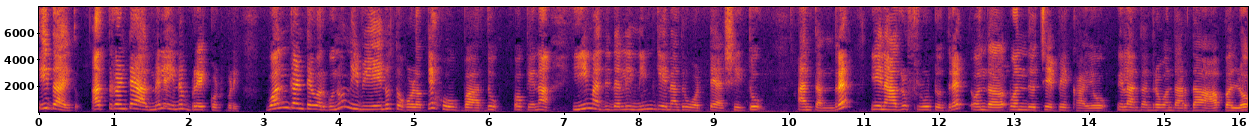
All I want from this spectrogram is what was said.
ಇದಾಯ್ತು. ಹತ್ತು ಗಂಟೆ ಆದ್ಮೇಲೆ ಇನ್ನು ಬ್ರೇಕ್ ಕೊಟ್ಬಿಡಿ. ಒಂದ್ ಗಂಟೆವರೆಗೂ ಏನು ತಗೊಳಕ್ಕೆ ಹೋಗ್ಬಾರ್ದು. ಓಕೆನಾ ಈ ಮಧ್ಯದಲ್ಲಿ ನಿಮ್ಗೆ ಏನಾದ್ರೂ ಹೊಟ್ಟೆ ಹಸಿತು ಅಂತಂದ್ರೆ ಏನಾದ್ರೂ ಫ್ರೂಟ್ ಇದ್ರೆ ಒಂದು ಒಂದು ಚೇಪೆಕಾಯೋ ಇಲ್ಲ ಅಂತಂದರೆ ಒಂದು ಅರ್ಧ ಆಪಲ್ಲು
